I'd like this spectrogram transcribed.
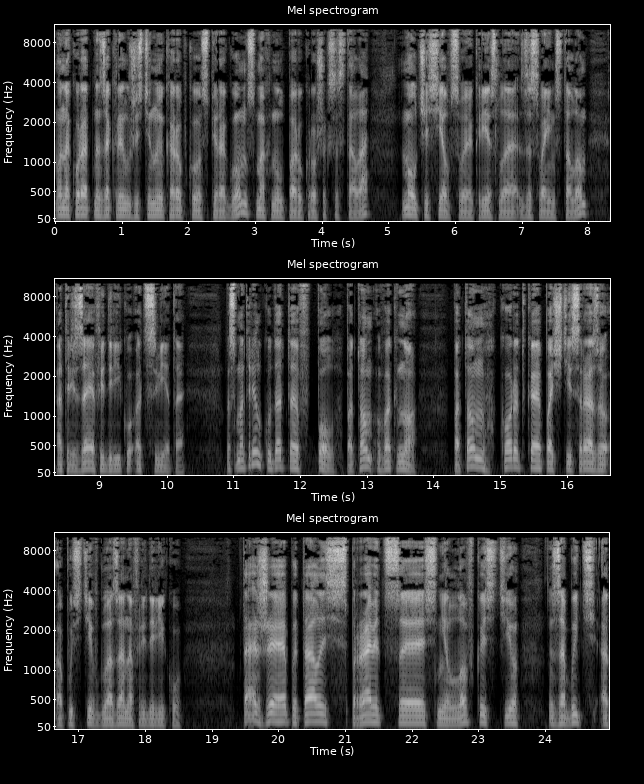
Он аккуратно закрыл жестяную коробку с пирогом, смахнул пару крошек со стола, молча сел в свое кресло за своим столом, отрезая Федерику от света. Посмотрел куда-то в пол, потом в окно, потом, коротко, почти сразу опустив глаза на Фредерику. Та же пыталась справиться с неловкостью, забыть о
